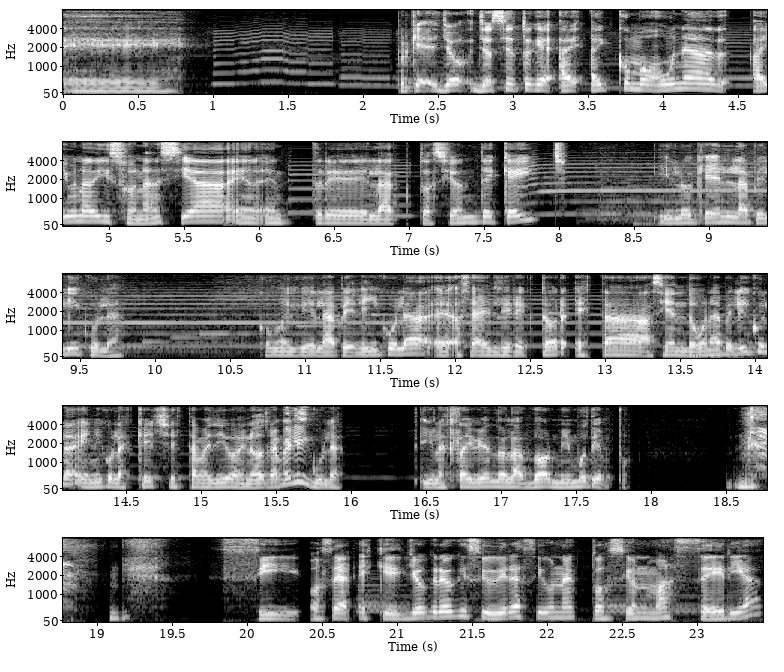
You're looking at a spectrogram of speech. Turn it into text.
Eh, Porque yo, yo siento que hay, hay como una, hay una disonancia en- entre la actuación de Cage y lo que es la película. Como que la película, eh, o sea, el director está haciendo una película y Nicolas Cage está metido en otra película. Y la estáis viendo las dos al mismo tiempo. Sí, o sea, es que yo creo que si hubiera sido una actuación más seria,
